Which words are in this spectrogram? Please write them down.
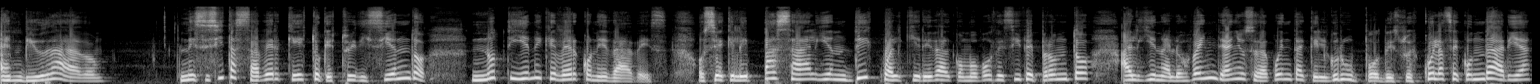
ha enviudado, necesitas saber que esto que estoy diciendo no tiene que ver con edades. O sea que le pasa a alguien de cualquier edad, como vos decís, de pronto alguien a los 20 años se da cuenta que el grupo de su escuela secundaria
